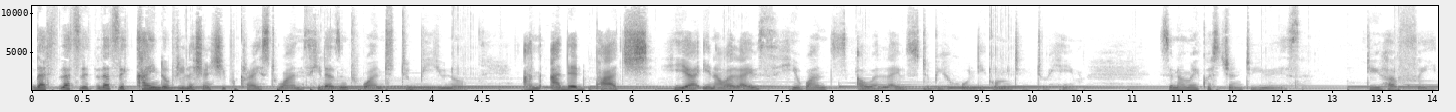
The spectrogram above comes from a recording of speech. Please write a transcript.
that's that's the, that's the kind of relationship christ wants. He doesn't want to be you know an added patch here in our lives he wants our lives to be wholly committed to him so now my question to you is do you have faith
